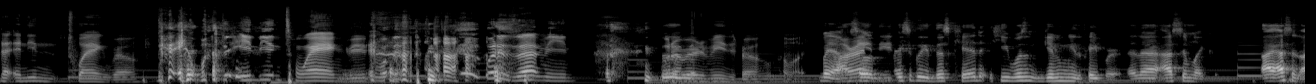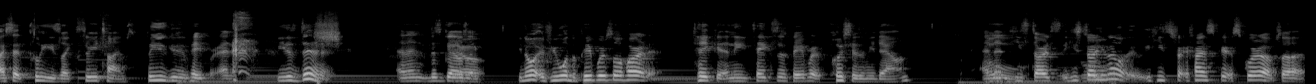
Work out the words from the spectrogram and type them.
That Indian twang, bro. What's the Indian twang, dude? What, is, what does that mean? Whatever it means, bro. Come on. But yeah, Alright, so dude. basically, this kid he wasn't giving me the paper, and I asked him like, I asked him, I said please like three times, please give me the paper, and he just didn't. And then this guy was like, you know, if you want the paper so hard, take it, and he takes his paper, pushes me down, and then he oh. starts, he starts, you oh. know, he's try, trying to square, square up. So,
